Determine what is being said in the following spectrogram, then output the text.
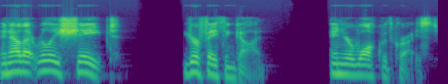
and how that really shaped your faith in God and your walk with Christ.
